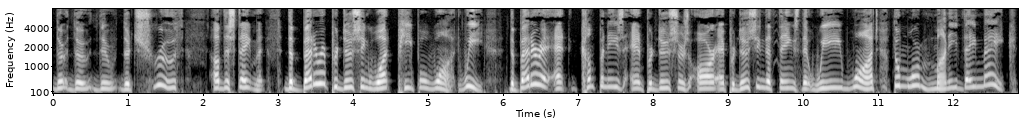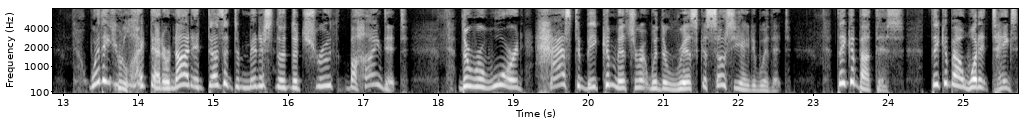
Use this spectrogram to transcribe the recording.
the, the, the, the truth of the statement. The better at producing what people want, we, the better at companies and producers are at producing the things that we want, the more money they make. Whether you like that or not, it doesn't diminish the, the truth behind it. The reward has to be commensurate with the risk associated with it. Think about this. Think about what it takes.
